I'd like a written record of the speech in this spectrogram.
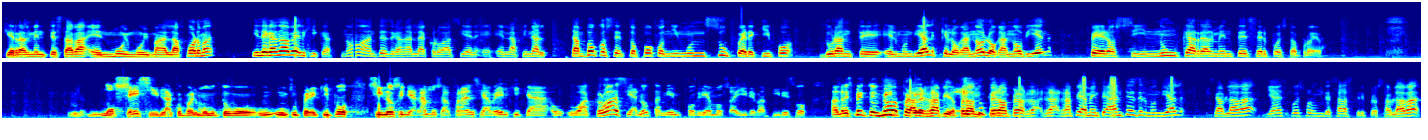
que realmente estaba en muy, muy mala forma, y le ganó a Bélgica, ¿no? Antes de ganarle a Croacia en, la final. Tampoco se topó con ningún super equipo durante el Mundial, que lo ganó, lo ganó bien, pero sin nunca realmente ser puesto a prueba. No sé si la Copa del Mundo tuvo un, super equipo, si no señalamos a Francia, a Bélgica o, a Croacia, ¿no? También podríamos ahí debatir eso al respecto. no, pero a ver, eh, rápido, perdón, perdón, pero rápidamente, antes del Mundial se hablaba, ya después fue un desastre, pero se hablaba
